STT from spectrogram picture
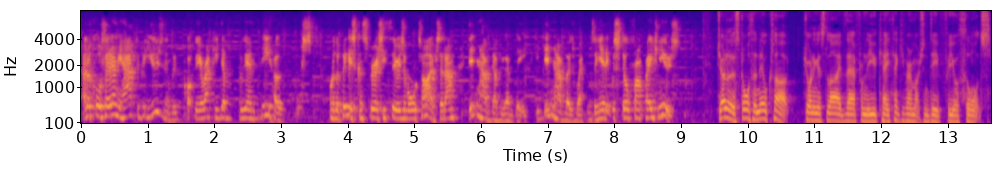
And of course, they only have to be using them. We've got the Iraqi WMD hoax, one of the biggest conspiracy theories of all time. Saddam didn't have WMD, he didn't have those weapons, and yet it was still front page news. Journalist, author Neil Clark, joining us live there from the UK. Thank you very much indeed for your thoughts.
